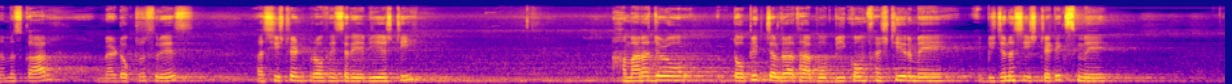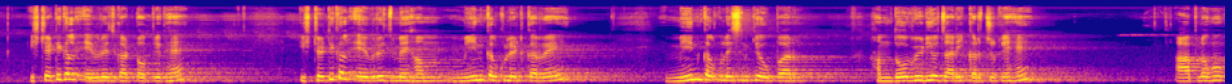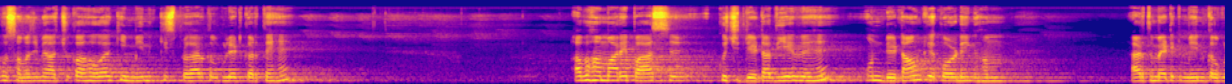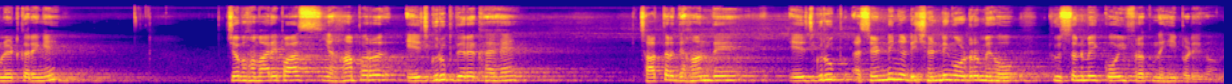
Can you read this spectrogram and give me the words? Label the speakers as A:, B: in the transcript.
A: नमस्कार, मैं doctor Suresh, assistant professor A B S T हमारा जो टॉपिक चल रहा था, वो बी कॉम फ़र्स्ट ईयर में, बिज़नेस स्टेटिक्स में, स्टेटिकल एवरेज का टॉपिक है। स्टेटिकल एवरेज में हम मीन कैलकुलेट कर रहे हैं। मीन कैलकुलेशन के ऊपर हम दो वीडियो जारी कर चुके हैं। आप लोगों को समझ में आ चुका होगा कि मीन किस प्रकार कैलकुलेट करते हैं। अब हमारे पास कुछ डेटा दिए हुए हैं। उन डेटाओं के अकॉर्डिंग हम अर्थमेटिक मीन कैलकुलेट करेंगे। जब हमारे पास यहाँ पर एज ग्रुप दे रखा है, छात्र ध्यान दें एज ग्रुप असेंडिंग या डिसेंडिंग ऑर्डर में हो क्वेश्चन में कोई फ़र्क नहीं पड़ेगा।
